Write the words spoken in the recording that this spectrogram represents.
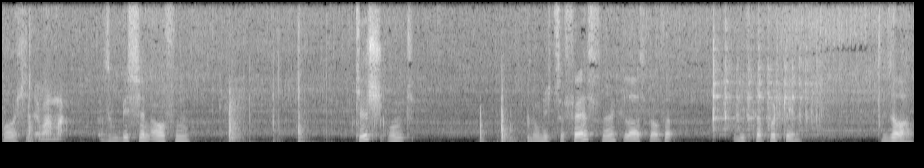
haue ich das immer mal so ein bisschen auf den Tisch und nur nicht zu fest, ne? Glas darf nicht kaputt gehen. So,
